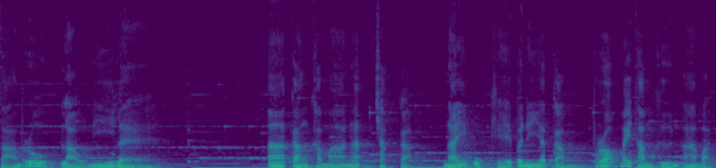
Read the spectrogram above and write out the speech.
สามรูปเหล่านี้แล อากังขมานะฉักกะ ในอุกเขปนิยกรรม เพราะไม่ทำคืนอาบัติ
